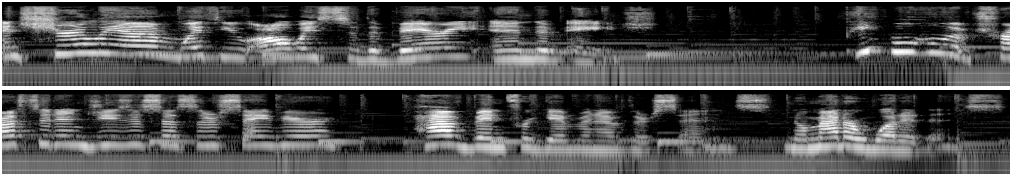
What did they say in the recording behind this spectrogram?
and surely I am with you always to the very end of age. People who have trusted in Jesus as their Savior have been forgiven of their sins, no matter what it is.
